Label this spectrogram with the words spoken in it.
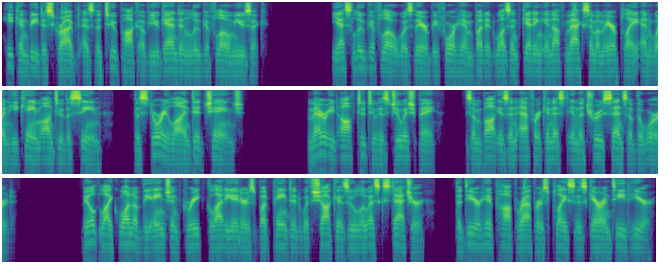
He can be described as the Tupac of Ugandan Lugaflow music. Yes Lugaflow was there before him but it wasn't getting enough maximum airplay and when he came onto the scene, the storyline did change. Married off to to his Jewish bay, Zamba is an Africanist in the true sense of the word. Built like one of the ancient Greek gladiators but painted with Shaka Zulu-esque stature, the dear hip-hop rapper's place is guaranteed here.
